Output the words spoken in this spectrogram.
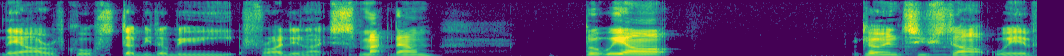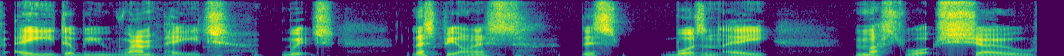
They are, of course, WWE Friday Night SmackDown. But we are going to start with AEW Rampage, which, let's be honest, this wasn't a must watch show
